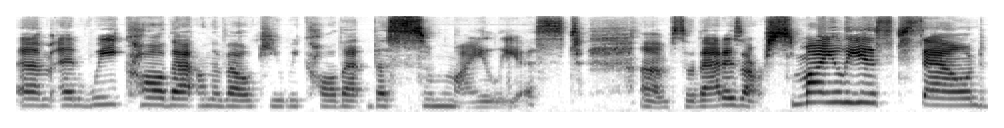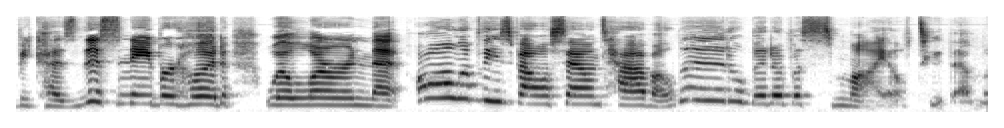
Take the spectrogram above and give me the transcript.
Um, and we call that on the vowel key, we call that the smiliest. Um, so that is our smiliest sound because this neighborhood will learn that all of these vowel sounds have a little bit of a smile to them.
